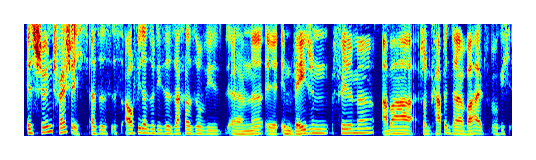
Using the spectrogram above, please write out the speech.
Ist schön trashig. Also es ist auch wieder so diese Sache, so wie äh, ne, Invasion-Filme, aber John Carpenter war halt wirklich,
